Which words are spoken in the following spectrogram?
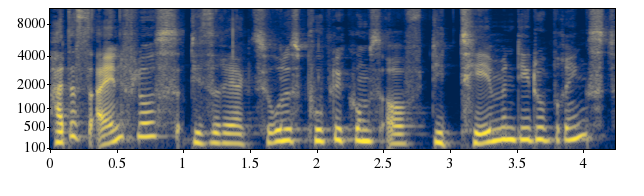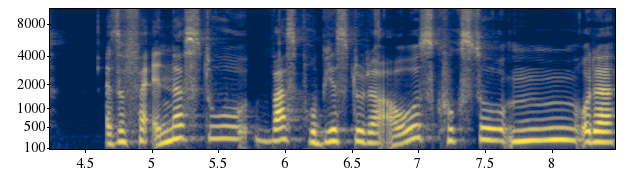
Hat es Einfluss, diese Reaktion des Publikums, auf die Themen, die du bringst? Also veränderst du was? Probierst du da aus? Guckst du, mh, hm, oder,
